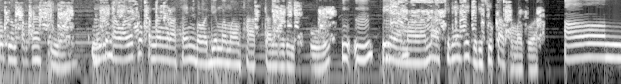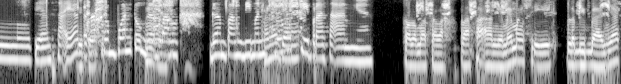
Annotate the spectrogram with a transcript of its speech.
gue belum pernah sih ya. mungkin awalnya gue pernah ngerasain bahwa dia memanfaatkan diriku Mm-mm. tapi lama-lama akhirnya dia jadi suka sama gue Oh biasa ya Gitu. karena perempuan tuh gampang gampang dimanipulasi perasaannya. kalau masalah perasaan ya memang sih lebih banyak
